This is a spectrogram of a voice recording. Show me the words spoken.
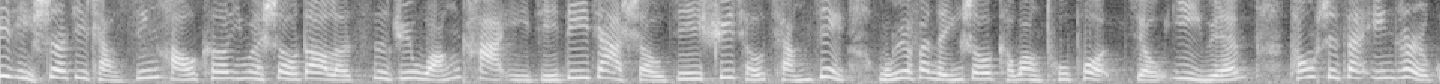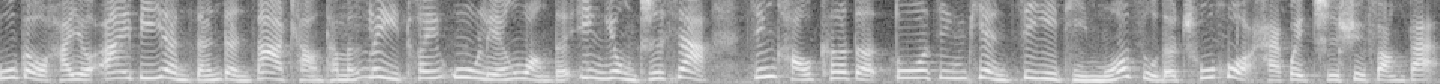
记忆体设计厂金豪科因为受到了四 G 网卡以及低价手机需求强劲，五月份的营收渴望突破九亿元。同时，在英特尔、Google 还有 IBM 等等大厂，他们力推物联网的应用之下，金豪科的多晶片记忆体模组的出货还会持续放大。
